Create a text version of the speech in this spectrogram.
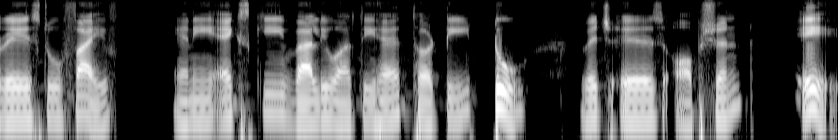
raise to five यानी x की वैल्यू आती है thirty two which is option A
